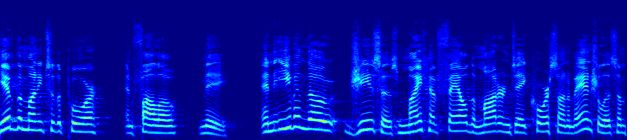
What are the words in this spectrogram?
give the money to the poor, and follow me. And even though Jesus might have failed a modern day course on evangelism,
